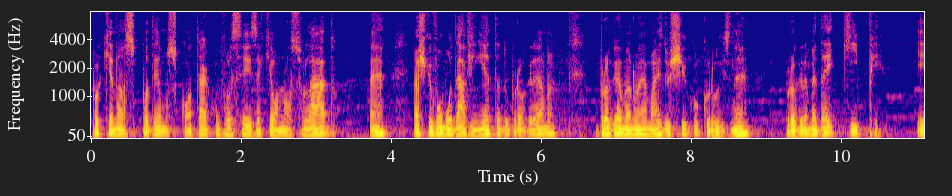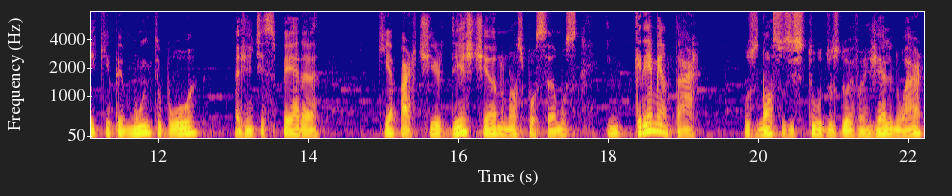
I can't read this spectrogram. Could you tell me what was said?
porque nós podemos contar com vocês aqui ao nosso lado. Né? Acho que vou mudar a vinheta do programa o programa não é mais do Chico Cruz, né? O programa é da equipe. A equipe é muito boa. A gente espera que a partir deste ano nós possamos incrementar os nossos estudos do Evangelho no ar,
